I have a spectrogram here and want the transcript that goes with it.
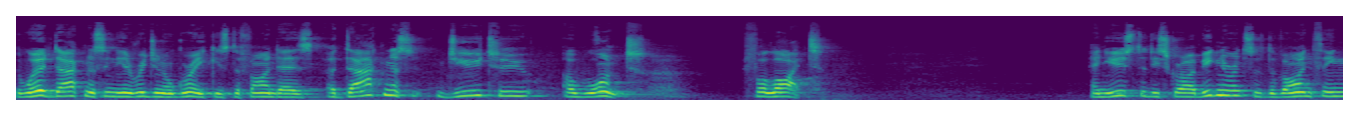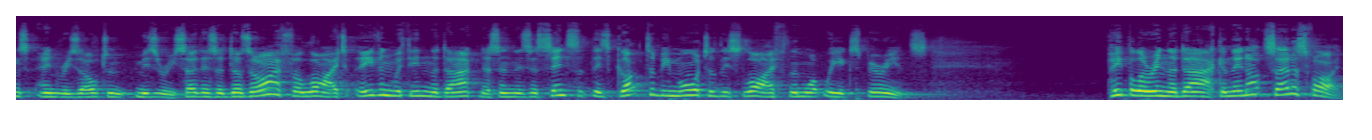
The word darkness in the original Greek is defined as a darkness due to a want for light and used to describe ignorance of divine things and resultant misery. So there's a desire for light even within the darkness, and there's a sense that there's got to be more to this life than what we experience. People are in the dark and they're not satisfied.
